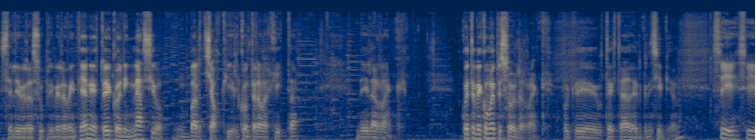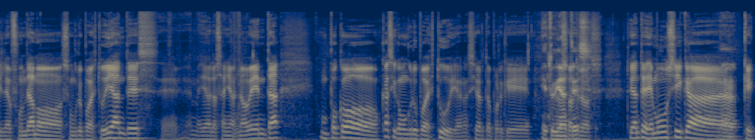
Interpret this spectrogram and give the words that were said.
celebra sus primeros 20 años. Estoy con Ignacio Barchowski, el contrabajista del arranque. Cuénteme cómo empezó el arranque, porque usted está desde el principio, ¿no? Sí, sí, lo fundamos un grupo de estudiantes eh, en mediados de los años 90, un poco casi como un grupo de estudio, ¿no es cierto? Porque estudiantes estudiantes de música, ah. que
